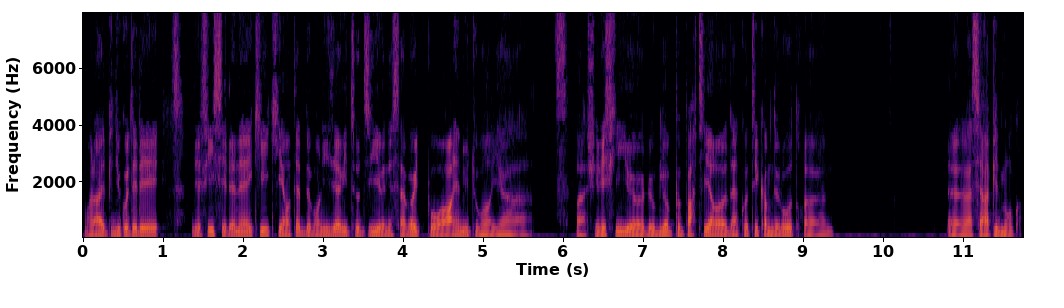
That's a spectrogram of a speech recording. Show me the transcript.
voilà. Et puis du côté des, des filles, c'est Lena Eki qui est en tête devant Lisa Vitozzi et Vanessa Voigt pour rien du tout. Hein. Il y a, voilà, chez les filles, le globe peut partir d'un côté comme de l'autre assez rapidement. Quoi.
